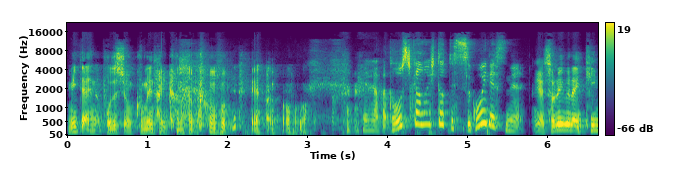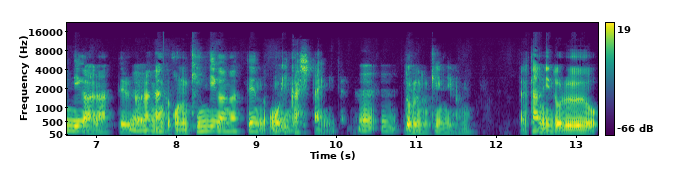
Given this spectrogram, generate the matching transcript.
みたいなポジション組めないかなと思って、あの ね、なんか投資家の人ってすごいですね。いや、それぐらい金利が上がってるから、うん、なんかこの金利が上がってるのを活かしたいみたいな。うんうん、ドルの金利がね。単にドルを、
